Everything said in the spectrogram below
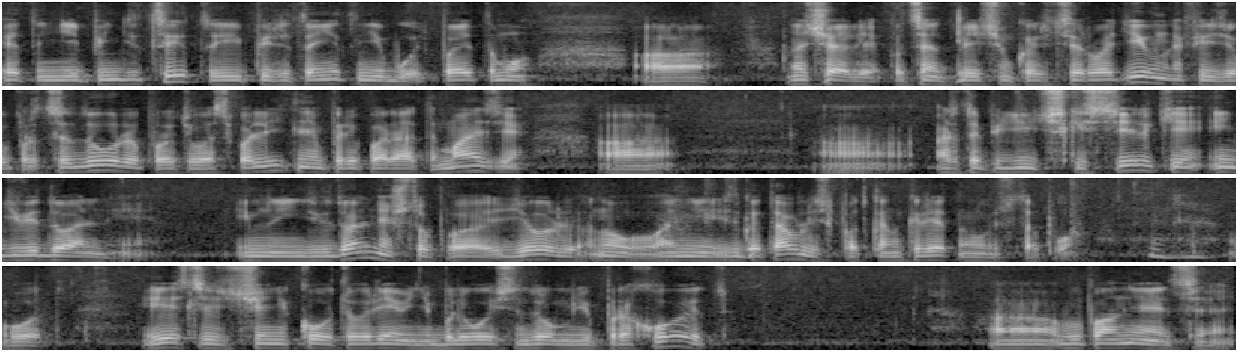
Это не аппендицит и перитонита не будет. Поэтому а, вначале пациент лечим консервативно, физиопроцедуры, противовоспалительные препараты, мази, а, а, ортопедические стельки индивидуальные. Именно индивидуальные, чтобы делали, ну, они изготавливались под конкретную стопу. Угу. Вот. И если в течение какого-то времени болевой синдром не проходит, а, выполняется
